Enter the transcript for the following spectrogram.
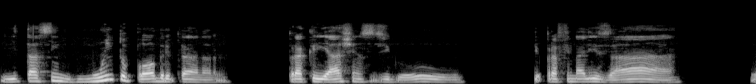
e tá assim muito pobre para para criar chances de gol. para finalizar. É...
